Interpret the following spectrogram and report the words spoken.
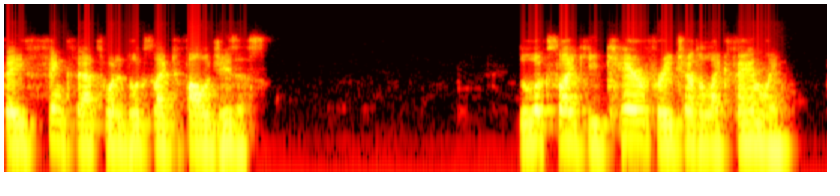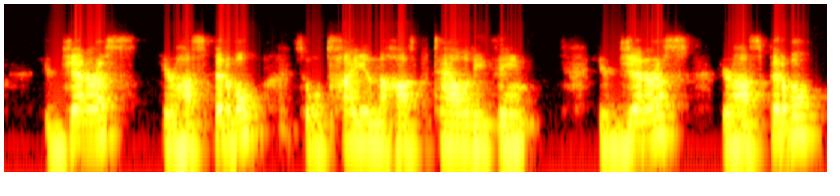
they think that's what it looks like to follow Jesus. It looks like you care for each other like family. You're generous. You're hospitable. So we'll tie in the hospitality theme. You're generous. You're hospitable.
